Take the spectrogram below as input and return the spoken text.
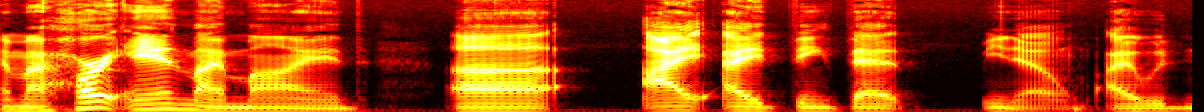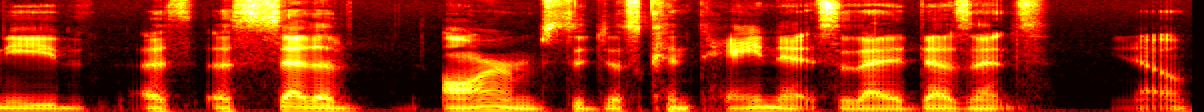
in my heart and my mind, uh I I think that, you know, I would need a, a set of arms to just contain it so that it doesn't, you know,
